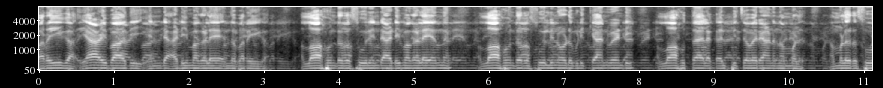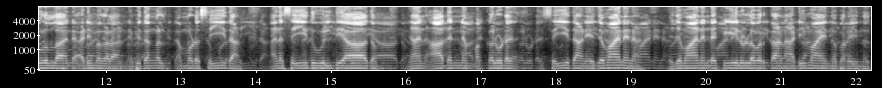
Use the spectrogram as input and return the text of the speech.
പറയുക യാ ഇബാദി എന്റെ അടിമകളെ എന്ന് പറയുക. അള്ളാഹുവിന്റെ റസൂലിന്റെ അടിമകളെ എന്ന് അള്ളാഹുവിന്റെ റസൂലിനോട് വിളിക്കാൻ വേണ്ടി അള്ളാഹു താല കൽപ്പിച്ചവരാണ് നമ്മൾ നമ്മൾ റസൂറുല്ലാന്റെ അടിമകളാണ്. നബിതങ്ങൾ നമ്മുടെ സയ്യിദാണ്. അന സയ്യിദ് ഉൽദി ആദം. ഞാൻ ആദന്നം മക്കളുടെ സയ്യിദാണ് യജമാനനാണ്. യജമാനന്റെ കീഴിലുള്ളവർക്കാണ് അടിമ എന്ന് പറയുന്നത്.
